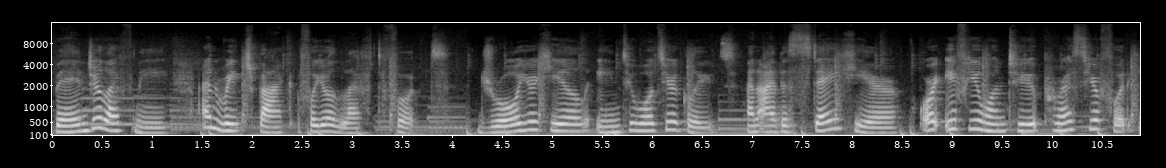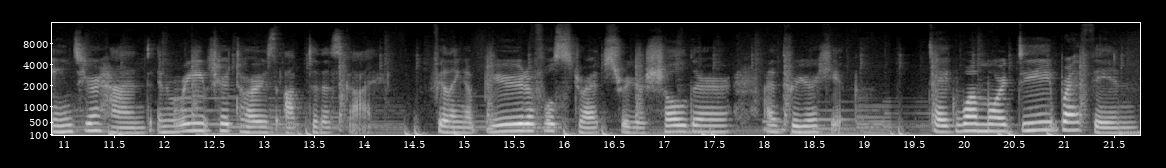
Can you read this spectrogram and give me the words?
bend your left knee, and reach back for your left foot. Draw your heel in towards your glute and either stay here or if you want to, press your foot into your hand and reach your toes up to the sky feeling a beautiful stretch through your shoulder and through your hip. Take one more deep breath in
